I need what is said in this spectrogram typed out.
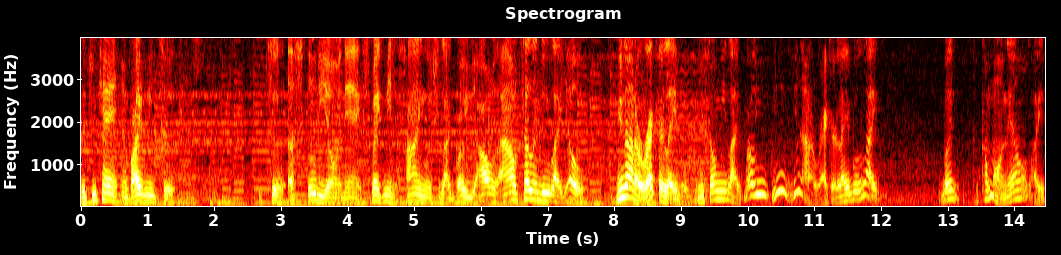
But you can't invite me to to a studio and then expect me to sign with you. Like, bro, you, I was, I was telling dude, like, yo, you're not a record label. You feel me? Like, bro, you, you, you're not a record label. Like, but come on now. Like,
